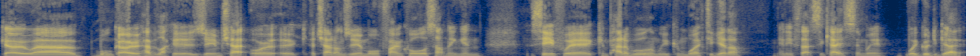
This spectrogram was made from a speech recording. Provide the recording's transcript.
go, uh, we'll go have like a Zoom chat or a, a chat on Zoom or phone call or something and see if we're compatible and we can work together. And if that's the case, then we're we're good to go.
